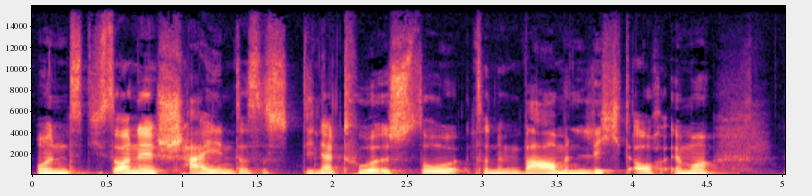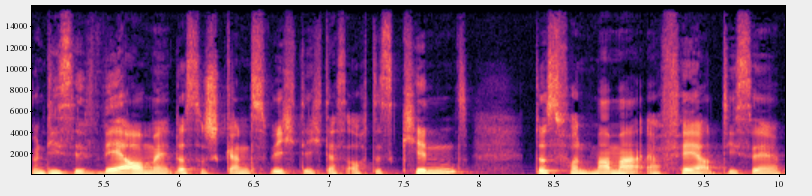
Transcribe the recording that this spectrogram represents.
und die Sonne scheint. Das ist, die Natur ist so in so einem warmen Licht auch immer. Und diese Wärme, das ist ganz wichtig, dass auch das Kind das von Mama erfährt, diese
